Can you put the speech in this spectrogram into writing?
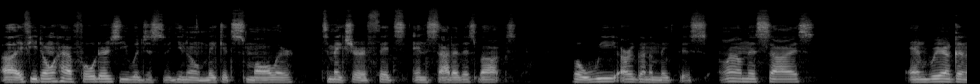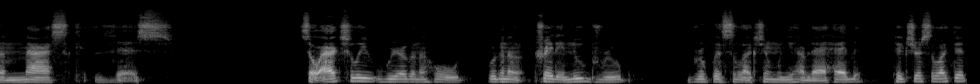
Uh, if you don't have folders, you would just, you know, make it smaller to make sure it fits inside of this box. But we are gonna make this around this size, and we are gonna mask this so actually, we are gonna hold, we're gonna create a new group, group with selection when you have that head picture selected,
